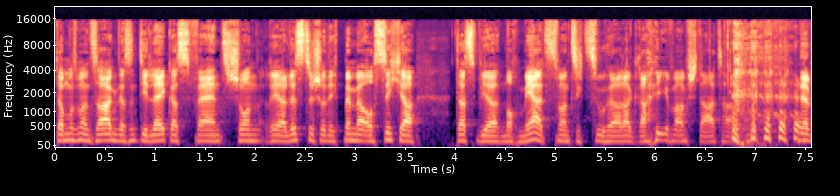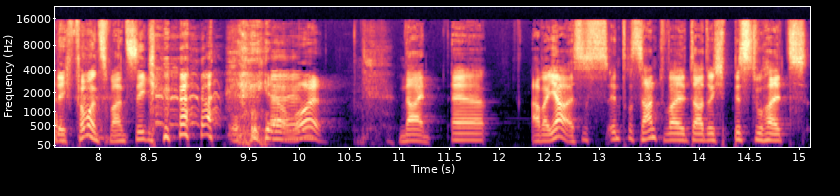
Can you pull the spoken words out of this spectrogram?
da muss man sagen, da sind die Lakers-Fans schon realistisch und ich bin mir auch sicher, dass wir noch mehr als 20 Zuhörer gerade eben am Start haben. Nämlich 25. Jawohl. Ähm, nein, äh, aber ja, es ist interessant, weil dadurch bist du halt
